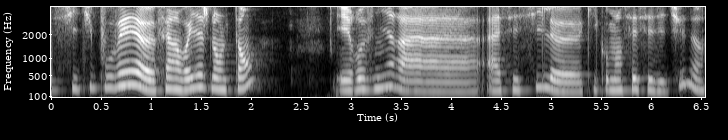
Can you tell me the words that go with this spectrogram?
si tu pouvais faire un voyage dans le temps, et revenir à, Cécile euh, qui commençait ses études,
